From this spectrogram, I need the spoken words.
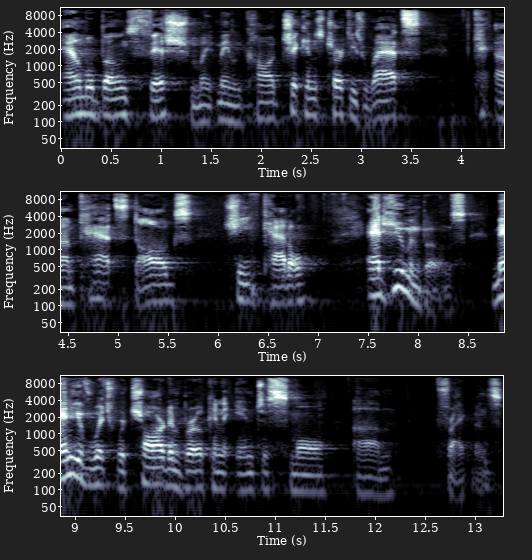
Animal bones, fish, mainly cod, chickens, turkeys, rats, um, cats, dogs, sheep, cattle, and human bones, many of which were charred and broken into small um, fragments.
